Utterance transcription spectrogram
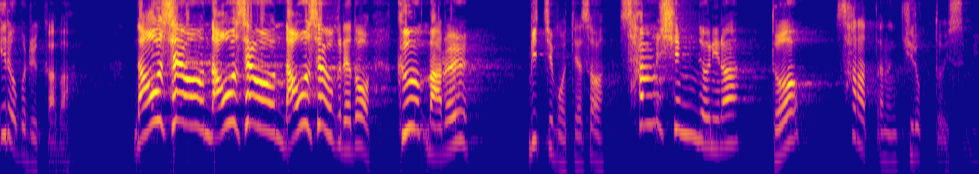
잃어버릴까 봐. 나오세요 나오세요 나오세요 그래도 그 말을 믿지 못해서 30년이나 더 살았다는 기록도 있습니다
